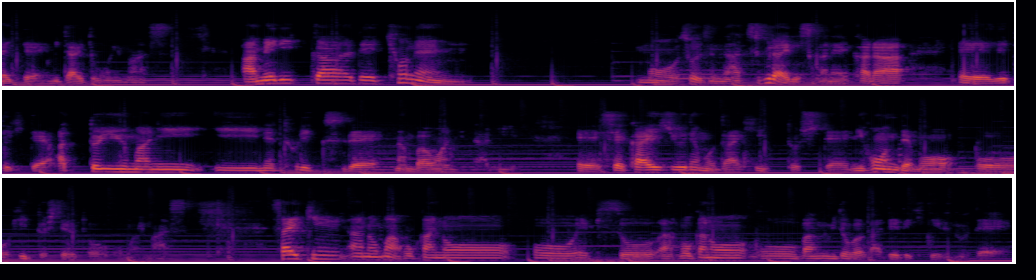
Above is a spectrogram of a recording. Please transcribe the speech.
えてみたいと思います。アメリカで去年、もうそうですね、夏ぐらいですかね、からえー、出てきて、あっという間に Netflix でナンバーワンになり、えー、世界中でも大ヒットして、日本でもヒットしていると思います。最近、あのまあ、他のエピソード、他の番組とかが出てきているので、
